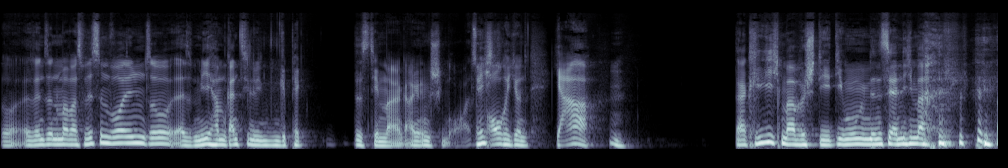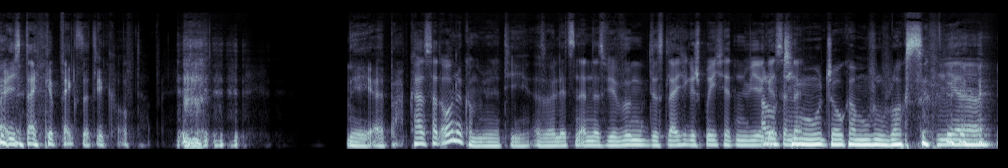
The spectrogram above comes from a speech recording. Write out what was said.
So, also wenn sie nochmal was wissen wollen, so, also mir haben ganz viele im Gepäck das Thema angeschrieben, oh, das brauche ich und ja, Hm. da kriege ich mal Bestätigung, dann ist ja nicht mal, weil ich dein Gepäckset gekauft habe. nee, äh, Babcast hat auch eine Community. Also letzten Endes, wir würden das gleiche Gespräch hätten wir Hallo gestern. Timo, Joker Movie Vlogs. Ja.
